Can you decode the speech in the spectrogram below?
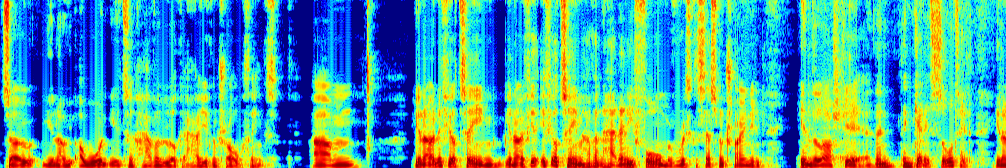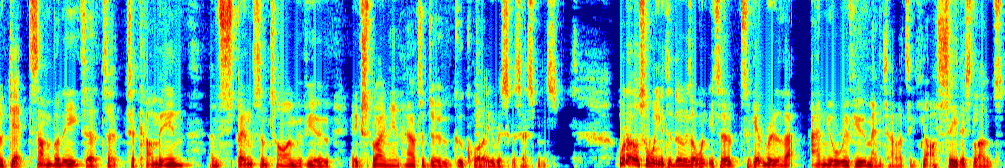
So, you know, I want you to have a look at how you control things. Um, you know, and if your team, you know, if, you, if your team haven't had any form of risk assessment training in the last year, then, then get it sorted. You know, get somebody to, to, to come in and spend some time with you explaining how to do good quality risk assessments. What I also want you to do is I want you to, to get rid of that annual review mentality. You know, I see this loads.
